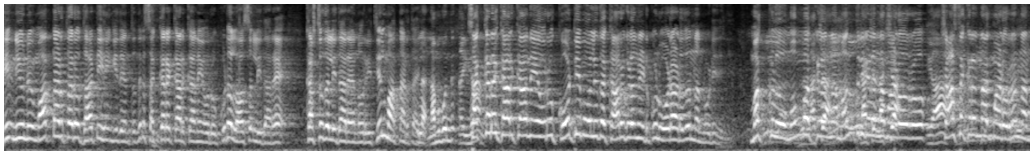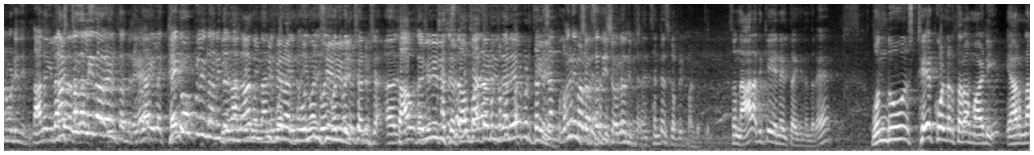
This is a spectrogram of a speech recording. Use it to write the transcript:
ನೀವು ನೀವು ನೀವು ಮಾತನಾಡ್ತಾ ಇರೋ ಧಾಟಿ ಹೆಂಗಿದೆ ಅಂತಂದ್ರೆ ಸಕ್ಕರೆ ಕಾರ್ಖಾನೆಯವರು ಕೂಡ ಲಾಸ್ ಅಲ್ಲಿ ಇದ್ದಾರೆ ಕಷ್ಟದಲ್ಲಿದ್ದಾರೆ ಅನ್ನೋ ರೀತಿಯಲ್ಲಿ ಮಾತನಾಡ್ತಾ ಇಲ್ಲ ಇಲ್ಲ ನಮಗೊಂದು ಸಕ್ಕರೆ ಕಾರ್ಖಾನೆಯವರು ಕೋಟಿ ಮೌಲ್ಯದ ಕಾರುಗಳನ್ನ ಇಟ್ಕೊಂಡು ಓಡಾಡೋದನ್ನ ನಾನು ನೋಡಿದ್ದೀನಿ. ಮಕ್ಕಳು ಮೊಮ್ಮಕ್ಕಳನ್ನ ಮಂತ್ರಿಗಳನ್ನ ಮಾಡೋರು ಶಾಸಕರನ್ನಾಗಿ ಮಾಡೋರನ್ನ ನಾನು ನೋಡಿದ್ದೀನಿ. ನಾನು ಇದ್ದಾರೆ ಅಂತಂದ್ರೆ ಹೇಗೆ ಒಪ್ಲಿ ನಾನು ಇದನ್ನ? ಸತೀಶ್. ಸೆಂಟೆನ್ಸ್ ಕಂಪ್ಲೀಟ್ ಮಾಡ್ಬಿಡ್ತೀನಿ ಸೊ ನಾನು ಅದಕ್ಕೆ ಏನ್ ಹೇಳ್ತಾ ಇದ್ದೀನಿ ಅಂದ್ರೆ ಒಂದು ಸ್ಟೇಕ್ ಹೋಲ್ಡರ್ ಥರ ಮಾಡಿ, ಯಾರನ್ನ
